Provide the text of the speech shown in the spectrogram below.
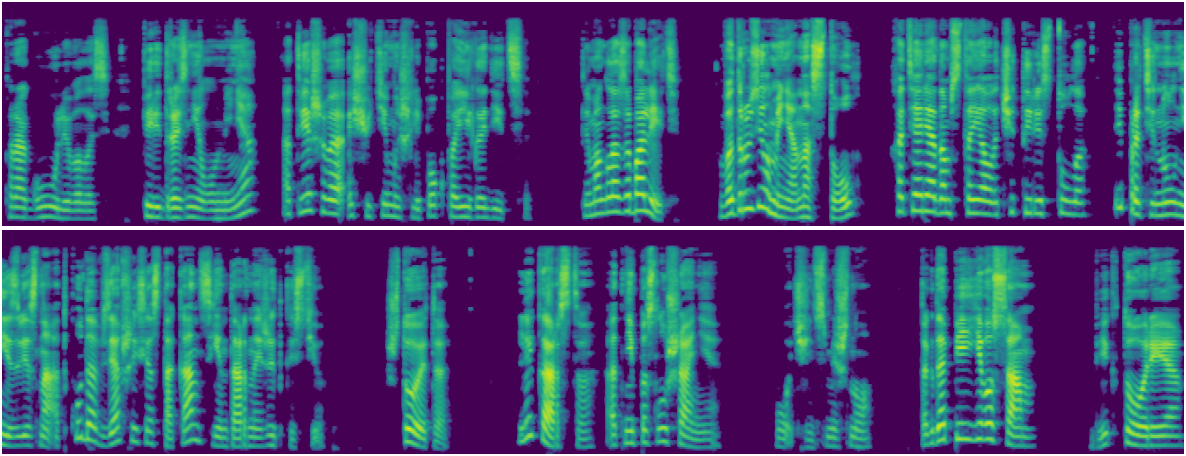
Прогуливалась. Передразнил он меня, отвешивая ощутимый шлепок по ягодице. Ты могла заболеть. Водрузил меня на стол, хотя рядом стояло четыре стула, и протянул неизвестно откуда взявшийся стакан с янтарной жидкостью. Что это? Лекарство от непослушания. Очень смешно. Тогда пей его сам. Виктория.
